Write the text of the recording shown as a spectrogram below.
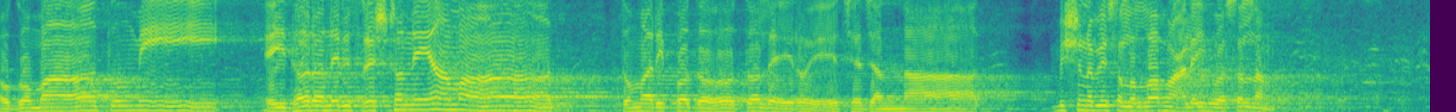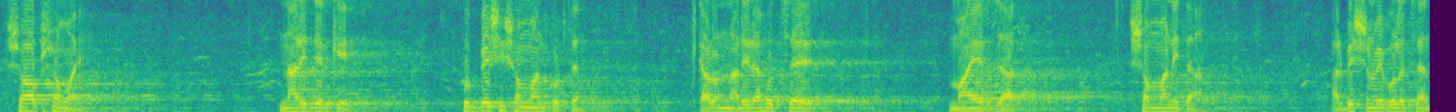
ও তুমি এই ধরনের শ্রেষ্ঠ নিয়ামাত তোমারই পদ তলে রয়েছে জান্নাত। বিশ্বনবী সাল্লাল্লাহু আলাইহি ওয়াসাল্লাম সব সময় নারীদেরকে খুব বেশি সম্মান করতেন। কারণ নারীরা হচ্ছে মায়ের জাত, সম্মানিতা। আর বিশ্বনবী বলেছেন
